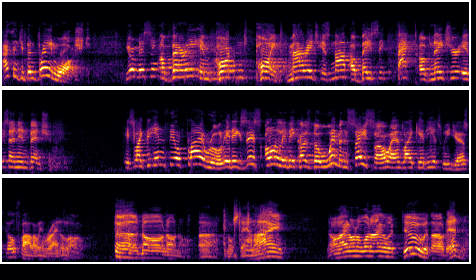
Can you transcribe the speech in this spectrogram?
I think you've been brainwashed. You're missing a very important point. Marriage is not a basic fact of nature, it's an invention. It's like the infield fly rule. It exists only because the women say so, and like idiots, we just go following right along. Uh, no, no, no. Uh, no, Stan, I... No, I don't know what I would do without Edna.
